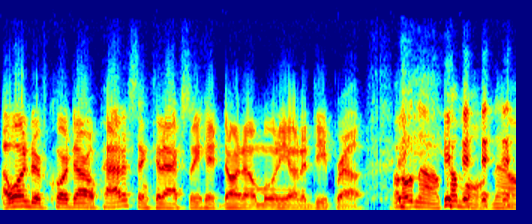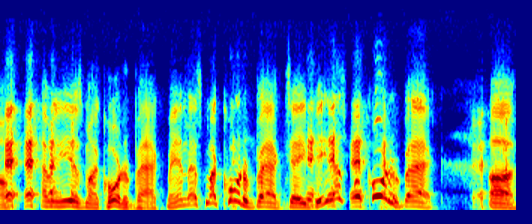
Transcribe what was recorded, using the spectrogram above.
I wonder if Cordarrelle Patterson could actually hit Darnell Mooney on a deep route. Oh, now come on, now. I mean, he is my quarterback, man. That's my quarterback, JB. That's my quarterback. Uh,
